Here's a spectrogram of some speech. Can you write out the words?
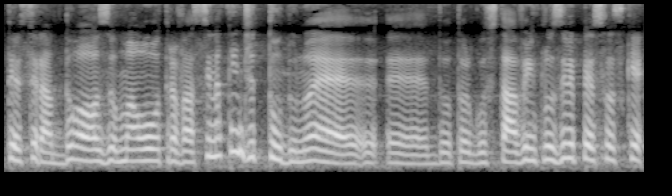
terceira dose, uma outra vacina. Tem de tudo, não é, é doutor Gustavo? Inclusive pessoas que,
